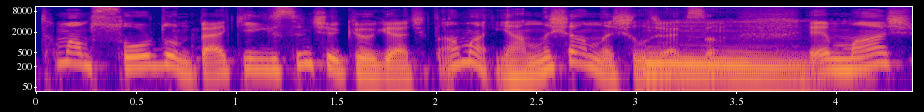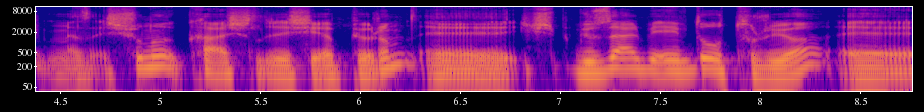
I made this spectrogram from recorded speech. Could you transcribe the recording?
Tamam sordun. Belki ilgisini çekiyor gerçekten ama yanlış anlaşılacaksın. Hmm. E, maaş mesela şunu karşılığı şey yapıyorum. E, güzel bir evde oturuyor e,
